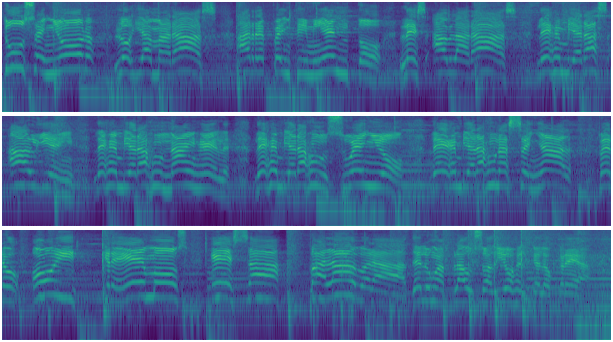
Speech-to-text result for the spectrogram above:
Tú, Señor, los llamarás arrepentimiento, les hablarás, les enviarás a alguien, les enviarás un ángel, les enviarás un sueño, les enviarás una señal. Pero hoy creemos esa palabra. Dele un aplauso a Dios el que lo crea.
